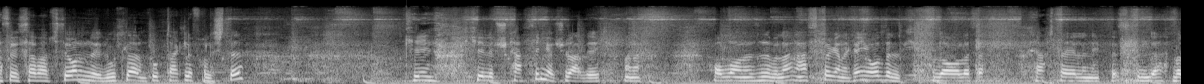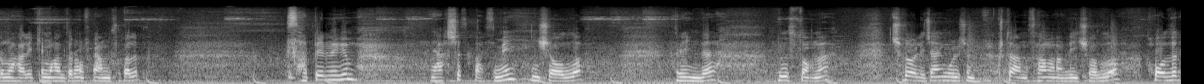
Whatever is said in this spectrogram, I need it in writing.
asosiy sababchisi yonimdagi do'stlarim ko'p taklif qilishdi. Keyin kelib shu kastingga uchradik. Mana ollohni izni bilan nasib qilgan ekan yozildik. Xudo xohlasa yaxshi tayyorlanyapmiz kunda bir mahal ikki mahal trenirovkamiz qilib sopernigim yaxshi sportsmen inshaalloh. Ringda do'stona chiroyli jang bo'lishini kutamiz hammamiz inshaalloh. Hozir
